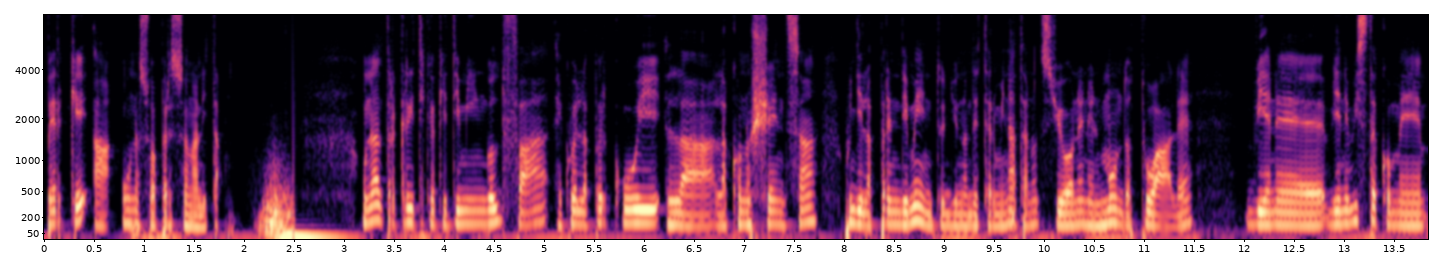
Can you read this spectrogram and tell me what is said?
perché ha una sua personalità. Un'altra critica che Tim Ingold fa è quella per cui la, la conoscenza, quindi l'apprendimento di una determinata nozione nel mondo attuale, viene, viene vista come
